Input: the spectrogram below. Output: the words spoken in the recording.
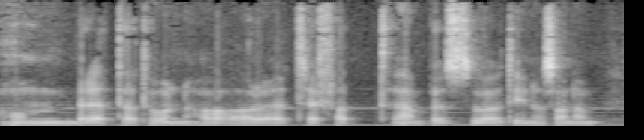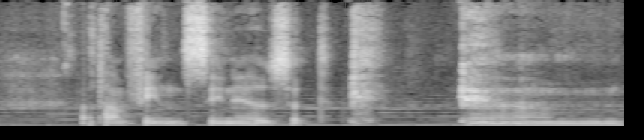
hon berättar att hon har träffat Hampus och varit inne hos honom att han finns inne i huset. Um,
